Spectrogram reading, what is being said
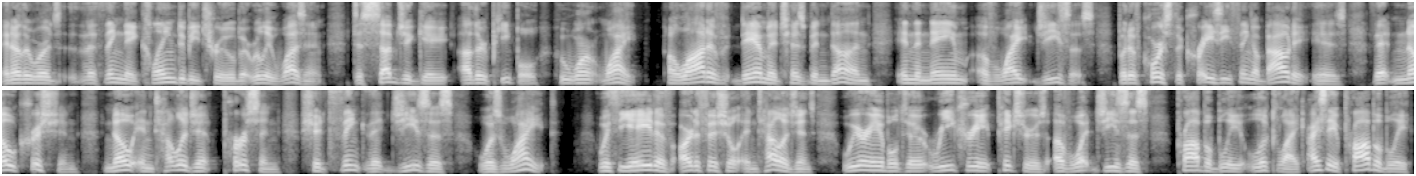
In other words, the thing they claimed to be true, but really wasn't, to subjugate other people who weren't white a lot of damage has been done in the name of white Jesus. But of course, the crazy thing about it is that no Christian, no intelligent person should think that Jesus was white. With the aid of artificial intelligence, we are able to recreate pictures of what Jesus probably looked like. I say probably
